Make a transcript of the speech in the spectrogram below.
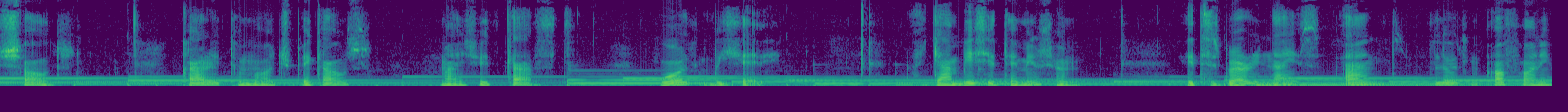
should carry too much because my suitcase would be heavy. I can visit the museum. It is very nice and lots of funny.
